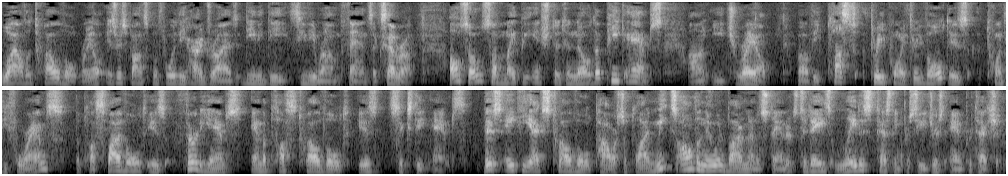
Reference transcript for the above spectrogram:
while the 12 volt rail is responsible for the hard drives, DVD, CD-ROM, fans, etc. Also, some might be interested to know the peak amps on each rail. Well, the plus 3.3 volt is 24 amps, the plus 5 volt is 30 amps, and the plus 12 volt is 60 amps. This ATX 12 volt power supply meets all the new environmental standards, today's latest testing procedures and protection.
